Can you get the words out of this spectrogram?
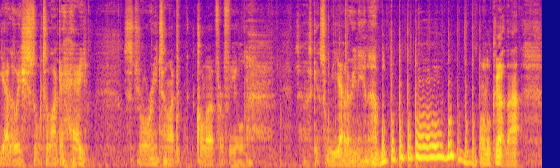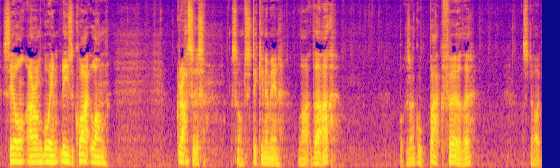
yellowish, sort of like a hay, strawy type colour for a field. So let's get some yellow in here now. Look at that. See how I'm going, these are quite long grasses, so I'm sticking them in like that. But as I go back further, start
